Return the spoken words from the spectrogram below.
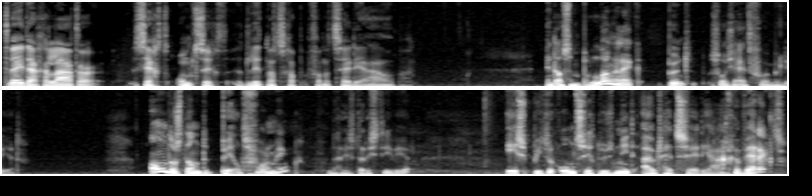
twee dagen later zegt Omtzigt het lidmaatschap van het CDA op. En dat is een belangrijk punt zoals jij het formuleert. Anders dan de beeldvorming, daar is, daar is die weer, is Pieter Omtzigt dus niet uit het CDA gewerkt,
